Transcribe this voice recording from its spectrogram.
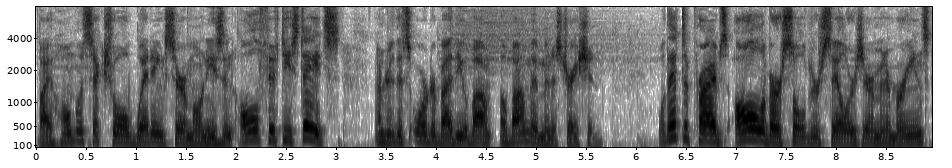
by homosexual wedding ceremonies in all 50 states under this order by the Obama administration. Well, that deprives all of our soldiers, sailors, airmen, and Marines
